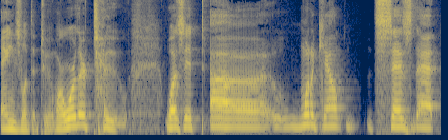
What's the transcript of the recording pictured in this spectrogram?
angel at the tomb or were there two? Was it uh, one account says that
